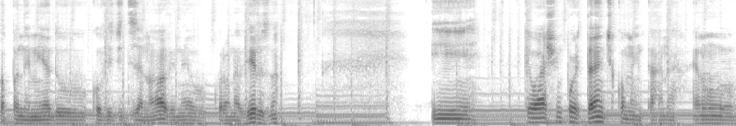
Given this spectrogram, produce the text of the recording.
Com a pandemia do Covid-19, né? O coronavírus, né? E que eu acho importante comentar, né? Eu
